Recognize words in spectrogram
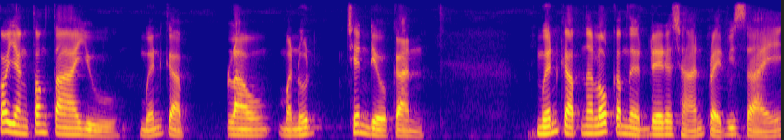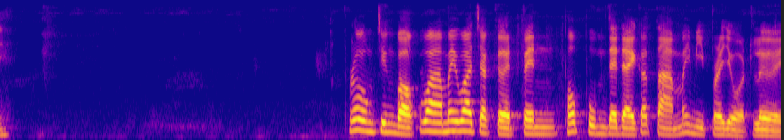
ก็ยังต้องตายอยู่เหมือนกับเรามนุษย์เช่นเดียวกัน เหมือนกับนรกกำเนิดเดรัจฉานเปรตวิสัย พ ระองค์จึงบอกว่าไม่ว่าจะเกิดเป็นภพภูมิใด ๆ ก็ตามไม่มีประโยชน์เลย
